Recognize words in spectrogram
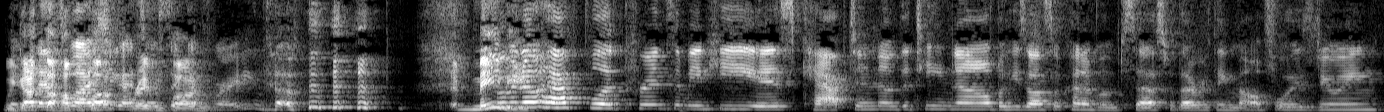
We Maybe got the that's why she Hufflepuff, Ravenclaw. so sick Ravenclaw. of writing them. Maybe But we know Half Blood Prince. I mean, he is captain of the team now, but he's also kind of obsessed with everything Malfoy is doing.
